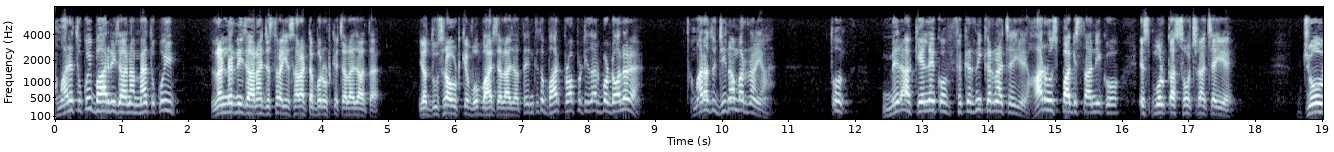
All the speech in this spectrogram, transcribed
ہمارے تو کوئی باہر نہیں جانا، میں تو کوئی لنڈن نہیں جانا، جس طرح یہ سارا ٹبر اٹھ کے چلا جاتا ہے۔ یا دوسرا اٹھ کے وہ باہر چلا جاتا ہے، ان کی تو باہر پراپرٹیز اربوں ڈالر ہے ہمارا تو جینا مرنا یہاں ہے۔ تو میرا اکیلے کو فکر نہیں کرنا چاہیے، ہر اس پاکستانی کو اس ملک کا سوچنا چاہیے۔ جو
